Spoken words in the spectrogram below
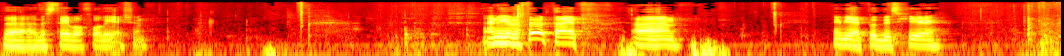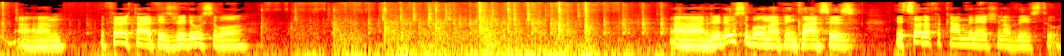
the, the stable foliation. And we have a third type. Um, maybe I put this here. Um, the third type is reducible uh, reducible mapping classes, it's sort of a combination of these two.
